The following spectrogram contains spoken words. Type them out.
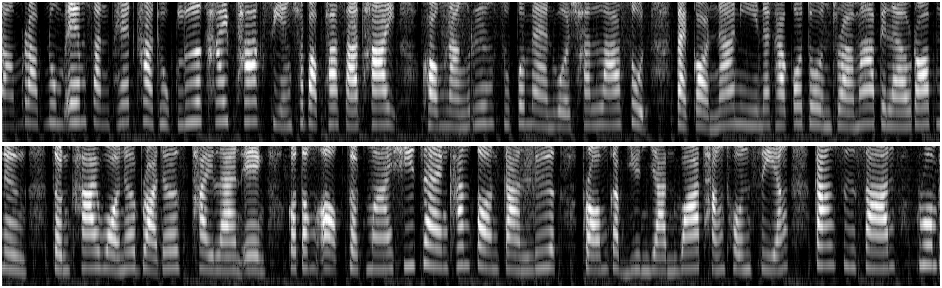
สำหรับหนุ่มเอมสันเพชรค่ะถูกเลือกให้ภาคเสียงฉบับภาษาไทย ของหนังเรื่องซูเปอร์แมนเวอร์ชันล่าสุด แต่ก่อนหน้านี้นะคะก็โดนดราม่าไปแล้วรอบหนึ่ง จนค่าย Warner Brothers Thailand เอง ก็ต้องออกจดหมายชี้แจงขั้นตอนการเลือก พร้อมกับยืนยันว่าทั้งโทนเสียง การสื่อสารรวมไป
